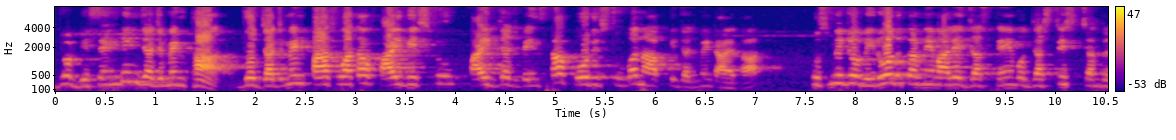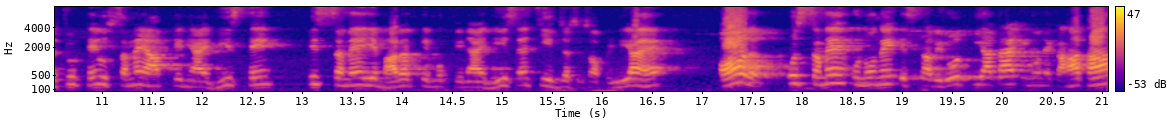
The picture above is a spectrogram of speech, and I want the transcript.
जो डिसेंडिंग जजमेंट था, जो जजमेंट पास हुआ था फाइव इज़ टू फाइव जज बेंच था फोर इज़ टू वन आपकी जजमेंट आया था। उसमें जो विरोध करने वाले जज थे, वो जस्टिस चंद्रचूड़ थे, उस समय आपके न्यायाधीश थे। इस समय ये भारत के मुख्य न्यायाधीश हैं चीफ जस्टिस ऑफ़ इंडिया है। और उस समय उन्होंने इसका विरोध किया था। इन्होंने कहा था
